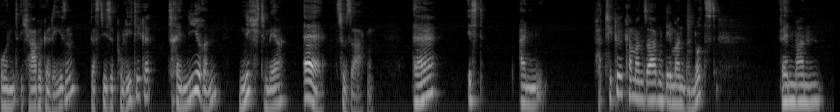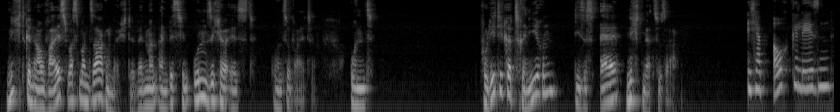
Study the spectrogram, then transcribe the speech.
Und ich habe gelesen, dass diese Politiker trainieren, nicht mehr äh zu sagen. Äh ist ein Partikel, kann man sagen, den man benutzt, wenn man nicht genau weiß, was man sagen möchte, wenn man ein bisschen unsicher ist und so weiter. Und Politiker trainieren, dieses Äh nicht mehr zu sagen. Ich habe auch gelesen,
